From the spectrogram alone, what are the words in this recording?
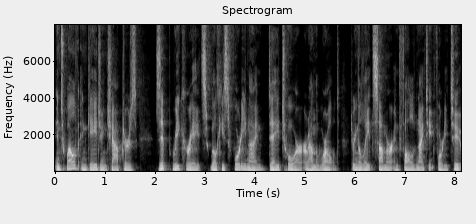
In 12 engaging chapters, Zipp recreates Willkie's 49 day tour around the world during the late summer and fall of 1942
